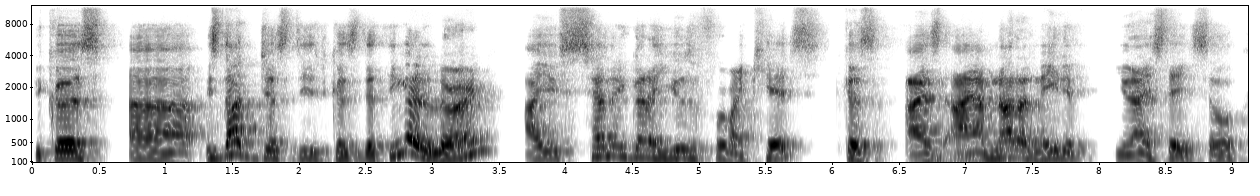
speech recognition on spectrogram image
because uh, it's not just this. Because the thing I learned, I certainly gonna use it for my kids. Because as I am not a native United States, so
